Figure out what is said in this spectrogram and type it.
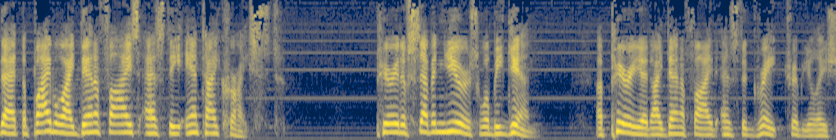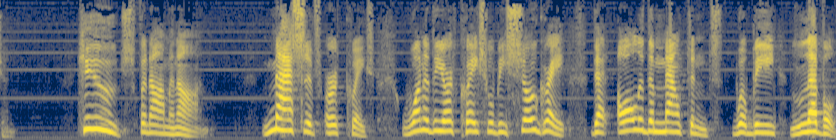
that the Bible identifies as the Antichrist. A period of seven years will begin, a period identified as the Great Tribulation. Huge phenomenon, massive earthquakes. One of the earthquakes will be so great that all of the mountains will be leveled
